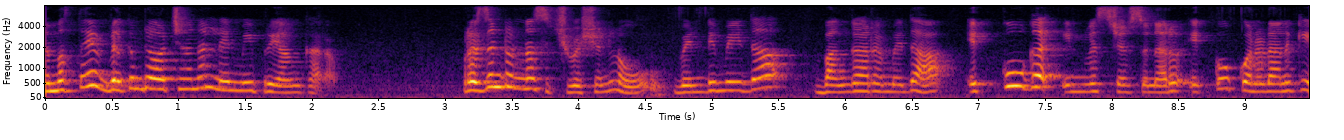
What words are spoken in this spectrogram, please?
నమస్తే వెల్కమ్ టు అవర్ ఛానల్. నేను మీ ప్రియాంకారావు ప్రజెంట్ ఉన్న సిచ్యువేషన్లో వెండి మీద బంగారం మీద ఎక్కువగా ఇన్వెస్ట్ చేస్తున్నారు ఎక్కువ కొనడానికి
